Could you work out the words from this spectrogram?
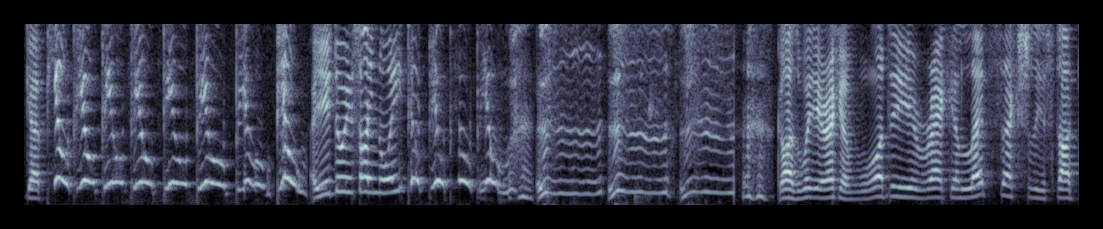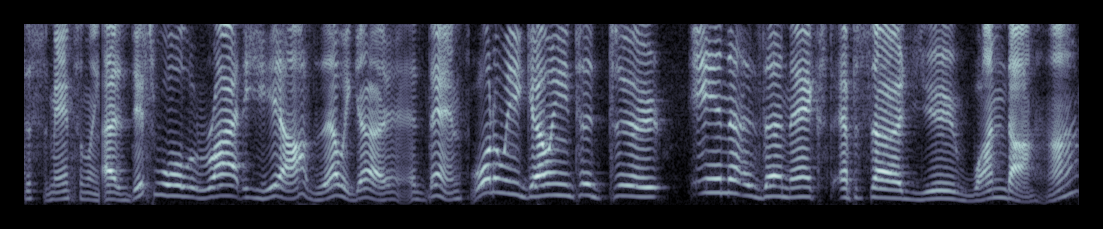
Go pew, pew, pew, pew, pew, pew, pew, pew. Are you doing something naughty? Pew, pew, pew, pew. Guys, what do you reckon? What do you reckon? Let's actually start dismantling uh, this wall right here. There we go. And then, what are we going to do in the next episode, you wonder, huh?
